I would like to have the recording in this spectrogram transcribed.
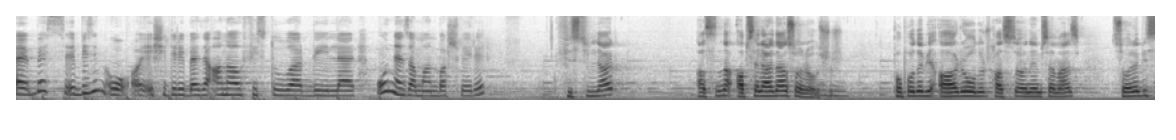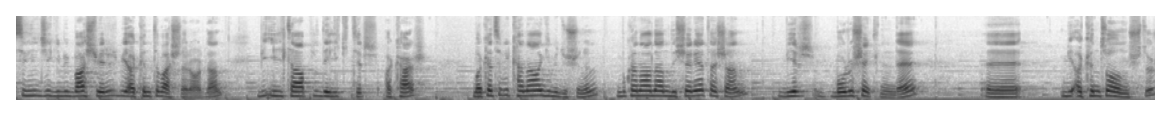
Ə, Bəs e, bizim o eşidirik bəzən anal fistullar deyirlər. O nə zaman baş verir? Fistüller aslında apselerden sonra oluşur. Popoda bir ağrı olur, hasta önemsemez. Sonra bir sivilce gibi baş verir, bir akıntı başlar oradan. Bir iltihaplı deliktir, akar. Makatı bir kanal gibi düşünün. Bu kanaldan dışarıya taşan bir boru şeklinde e, bir akıntı olmuştur.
